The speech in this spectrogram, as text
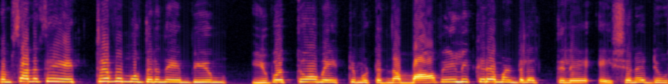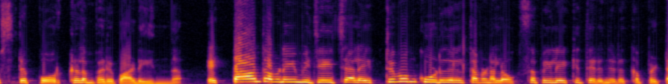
സംസ്ഥാനത്തെ ഏറ്റവും മുതിർന്ന എം പിയും യുവത്വവും ഏറ്റുമുട്ടുന്ന മാവേലിക്കര മണ്ഡലത്തിലെ ഏഷ്യനെറ്റ് ന്യൂസിന്റെ പോർക്കളം പരിപാടി ഇന്ന്. എട്ടാം തവണയും വിജയിച്ചാൽ ഏറ്റവും കൂടുതൽ തവണ ലോക്സഭയിലേക്ക് തെരഞ്ഞെടുക്കപ്പെട്ട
